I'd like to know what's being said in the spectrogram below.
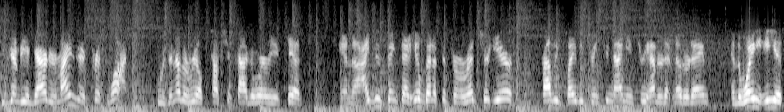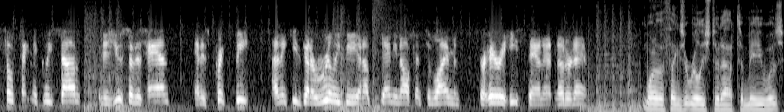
He's going to be a guard. He reminds me of Chris Watt, who was another real tough Chicago area kid. And uh, I do think that he'll benefit from a redshirt year, probably play between 290 and 300 at Notre Dame. And the way he is so technically sound in his use of his hands and his quick feet, I think he's going to really be an outstanding offensive lineman for Harry Hiestand at Notre Dame. One of the things that really stood out to me was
